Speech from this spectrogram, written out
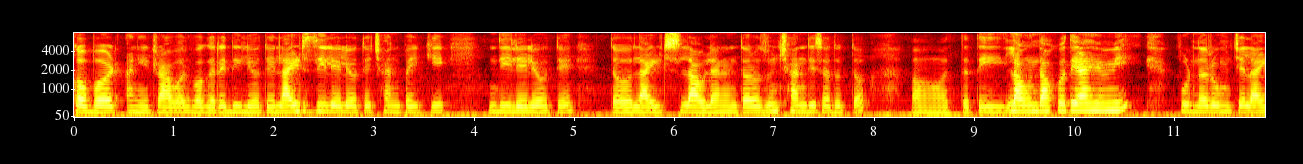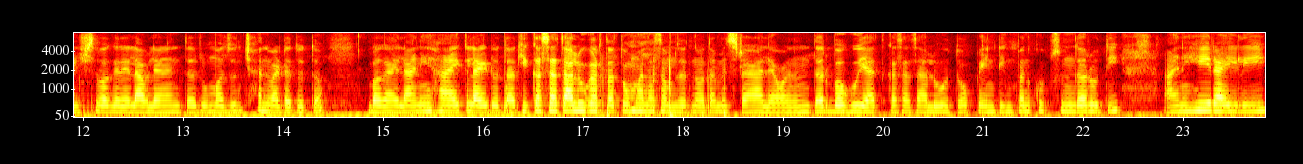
कबड आणि ड्रावर वगैरे दिले होते. लाईट्स दिलेले होते छानपैकी दिलेले होते. तर लाईट्स लावल्यानंतर अजून छान दिसत होतं. तर ते लावून दाखवते आहे मी. पूर्ण रूमचे लाईट्स वगैरे लावल्यानंतर रूम अजून छान वाटत होतं बघायला. आणि हा एक लाइट होता की कसा चालू करतात तो मला समजत नव्हता. मिस्टर आल्यानंतर बघूयात कसा चालू होतो. पेंटिंग पण खूप सुंदर होती. आणि ही राहिली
